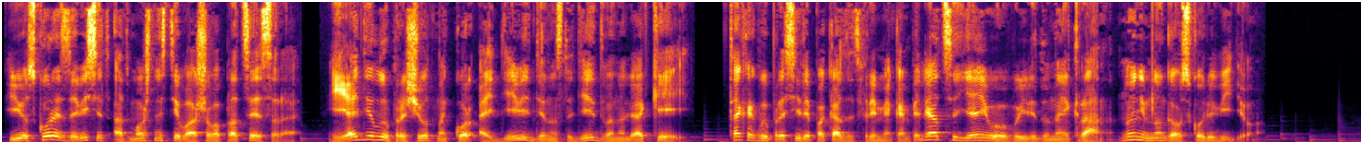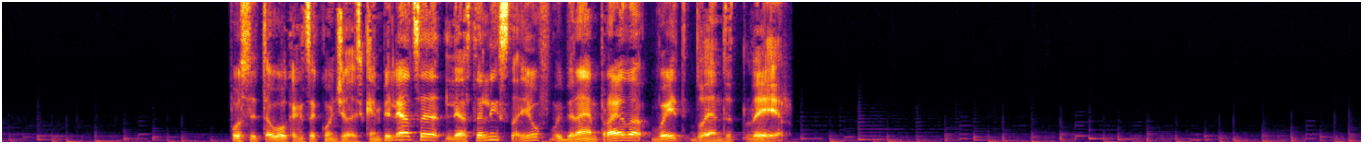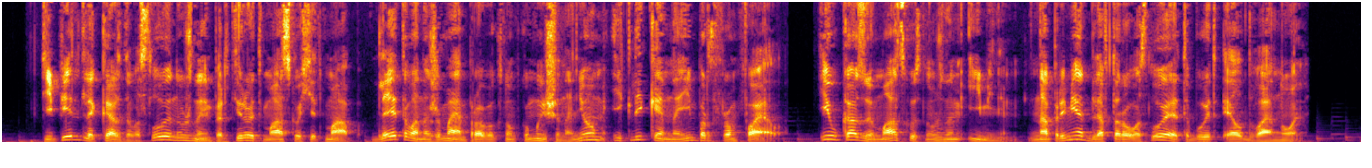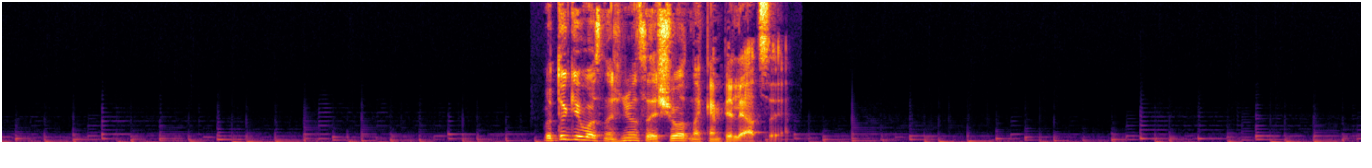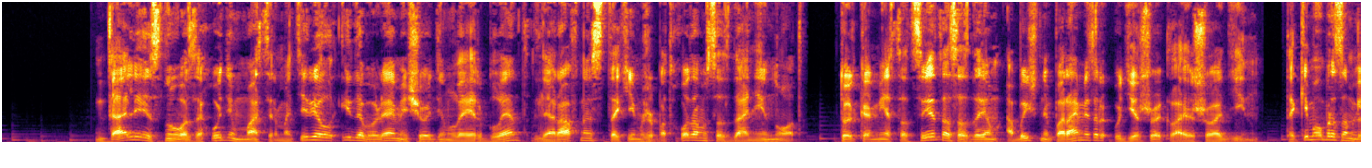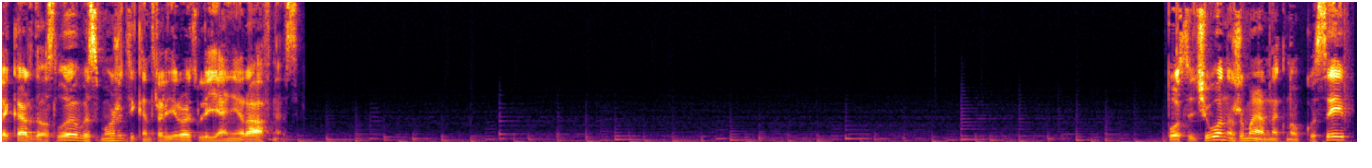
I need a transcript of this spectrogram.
Ее скорость зависит от мощности вашего процессора. Я делаю просчет на Core i9-9900K. Так как вы просили показывать время компиляции, я его выведу на экран, но немного ускорю видео. После того, как закончилась компиляция, для остальных слоев выбираем правило Weight Blended Layer. Теперь для каждого слоя нужно импортировать маску Heatmap. Для этого нажимаем правую кнопку мыши на нем и кликаем на Import from File. И указываю маску с нужным именем. Например, для второго слоя это будет L2.0. В итоге у вас начнется еще одна компиляция. Далее снова заходим в Master Material и добавляем еще один Layer Blend для Roughness с таким же подходом в создании нод. Только вместо цвета создаем обычный параметр, удерживая клавишу 1. Таким образом, для каждого слоя вы сможете контролировать влияние Roughness. После чего нажимаем на кнопку Save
